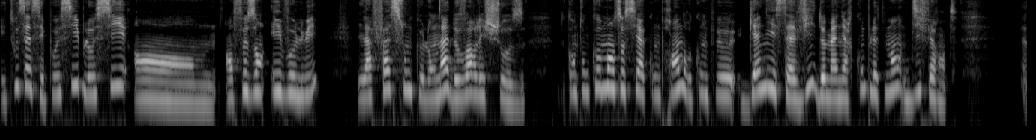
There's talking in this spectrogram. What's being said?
Et tout ça, c'est possible aussi en, faisant évoluer la façon que l'on a de voir les choses. Quand on commence aussi à comprendre qu'on peut gagner sa vie de manière complètement différente.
